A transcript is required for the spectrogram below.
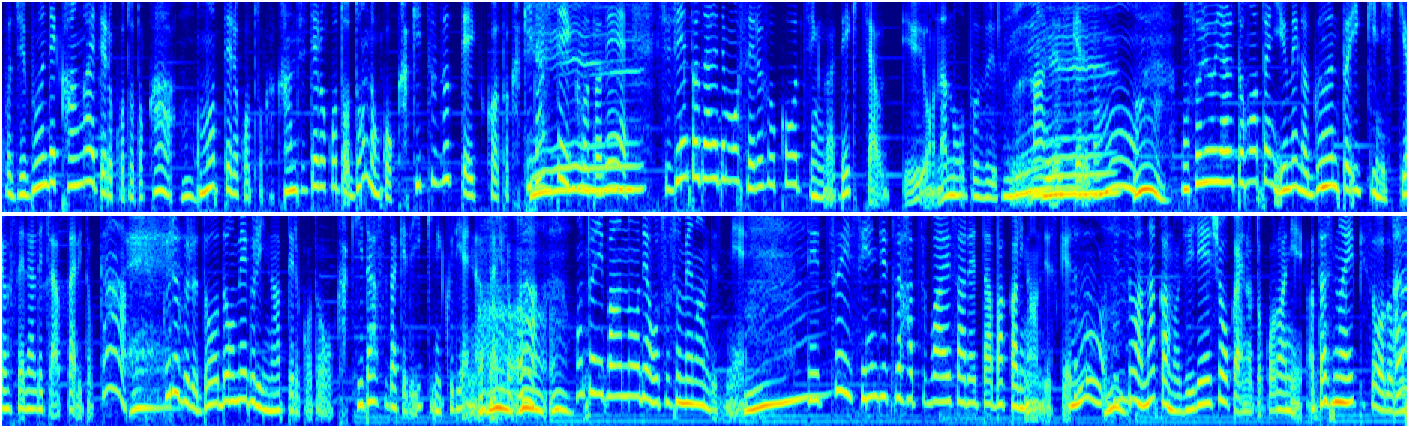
こう自分で考えてることとか、うん。思ってることとか感じてることをどんどんこう書き綴っていくこと書き出していくことで自然と誰でもセルフコーチングができちゃうっていうようなノート術なんですけれども、うん。もうそれをやると本当に夢がぐんと一気に引き寄せられちゃったりとかぐるぐる堂々巡りになってることを書き出すだけで一気にクリアになったりとか、本当に万能でおすすめなんですね。うん。でつい先日発売されたばかりなんですけれども、うんうん実は中の事例紹介のところに私のエピソードも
